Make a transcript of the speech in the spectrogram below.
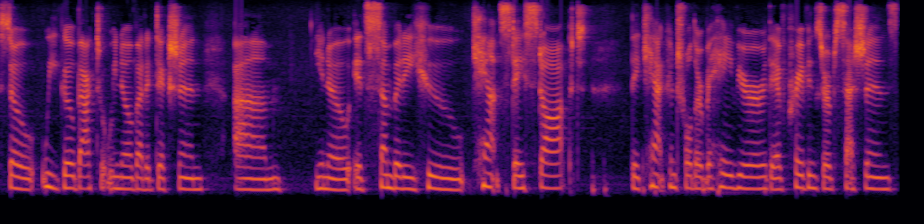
So we go back to what we know about addiction. Um, you know, it's somebody who can't stay stopped. They can't control their behavior. They have cravings or obsessions.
